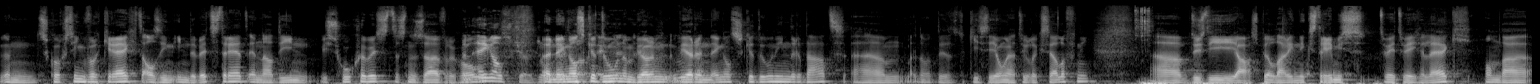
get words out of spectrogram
een schorsing voor krijgt als in, in de wedstrijd. En nadien is het goed geweest. Het is een zuivere goal. Een Engelsje. doen. Een Engelsje Een- doen, een Björn, Engelsje doen, inderdaad. Ehm, maar dat, dat kiest de jongen natuurlijk zelf niet. Uh, dus die ja, speelt daar in extremis 2-2 gelijk, omdat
